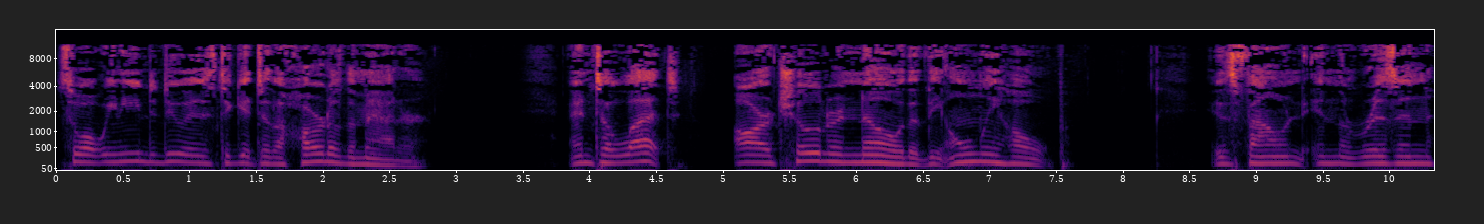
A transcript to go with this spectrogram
So what we need to do is to get to the heart of the matter and to let our children know that the only hope is found in the risen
